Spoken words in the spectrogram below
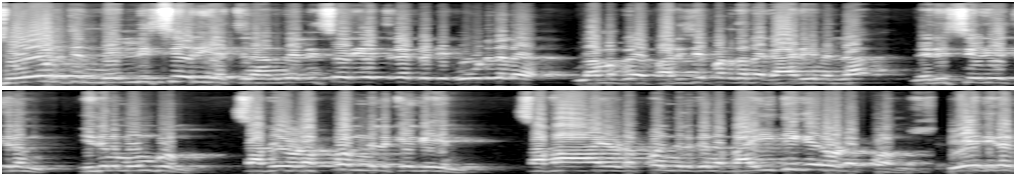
ജോർജ് നെല്ലിശ്ശേരി അച്ഛനാണ്. നെല്ലിശ്ശേരി അച്ഛനെ പറ്റി കൂടുതൽ നമുക്ക് പരിചയപ്പെടുത്തേണ്ട കാര്യമല്ല. നെല്ലിശ്ശേരി അച്ഛനും ഇതിനു മുമ്പും സഭയോടൊപ്പം നിൽക്കുകയും സഭയോടൊപ്പം നിൽക്കുന്ന വൈദികരോടൊപ്പം വേദികൾ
